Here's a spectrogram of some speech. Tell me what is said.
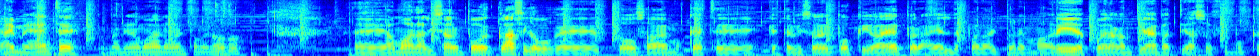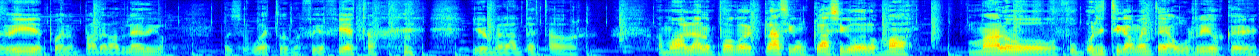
hay mi gente, bienvenido más de 90 minutos. Eh, vamos a analizar un poco el clásico porque todos sabemos que este, que este episodio de podcast iba a ir, pero ayer después de la victoria en Madrid, después de la cantidad de partidazos de fútbol que vi, después del empate del Atlético, por supuesto me fui de fiesta y hoy me levanté a esta hora. Vamos a hablar un poco del clásico, un clásico de los más malos futbolísticamente aburridos que,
